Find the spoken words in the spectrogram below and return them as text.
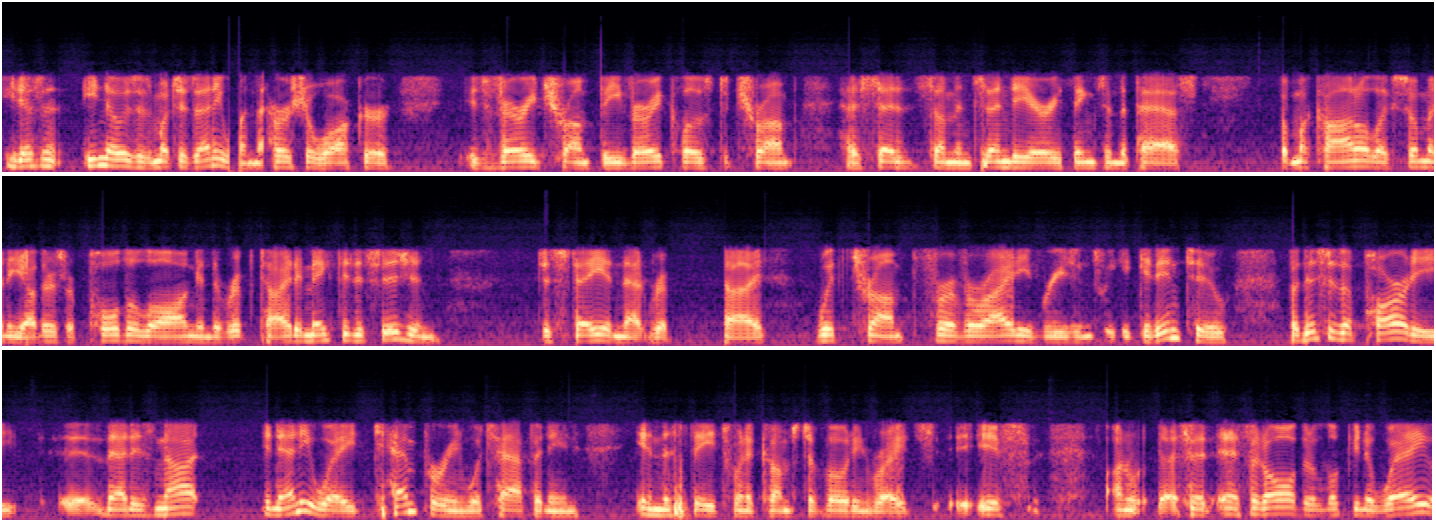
He doesn't. He knows as much as anyone that Herschel Walker is very Trumpy, very close to Trump, has said some incendiary things in the past. But McConnell, like so many others, are pulled along in the riptide and make the decision to stay in that riptide with Trump for a variety of reasons we could get into. But this is a party uh, that is not in any way tempering what's happening in the states when it comes to voting rights, if, if, at, if at all they're looking away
